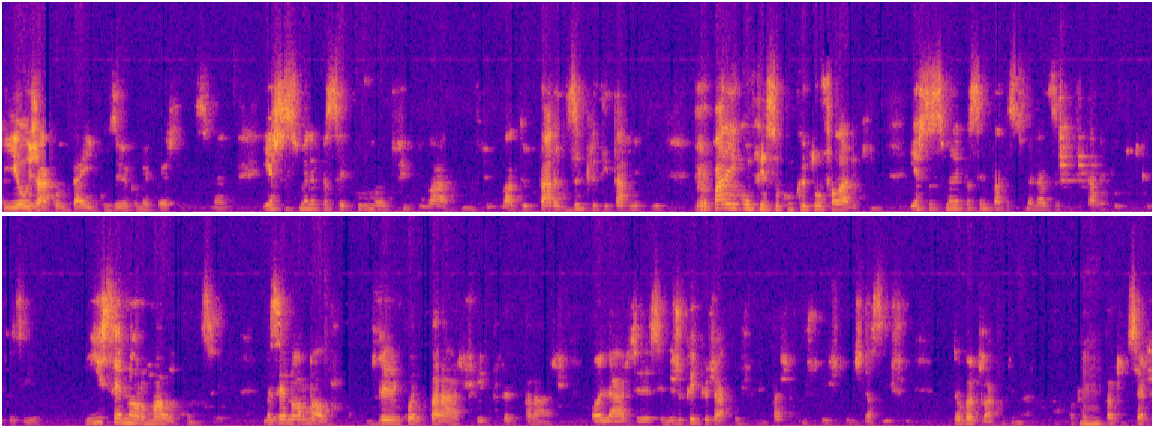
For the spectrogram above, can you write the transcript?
E eu já contei, inclusive, como é que foi esta semana. E esta semana passei por uma dificuldade. Uma dificuldade de eu estar a desacreditar naquilo. Reparem a confiança com que eu estou a falar aqui. E esta semana passei metade da semana a desacreditar naquilo tudo que eu fazia. E isso é normal acontecer. Mas é normal, de vez em quando, parares, é importante parares, olhares e dizer assim: mas o que é que eu já construí? Já construíste tudo, já sei isto. Então vamos lá continuar. Ok, uhum. está tudo certo.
